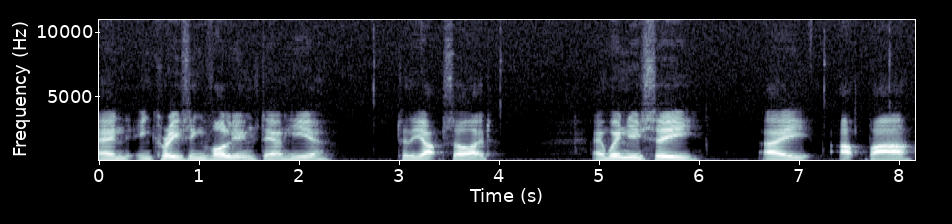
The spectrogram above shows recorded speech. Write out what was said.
and increasing volumes down here to the upside. And when you see a up bar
